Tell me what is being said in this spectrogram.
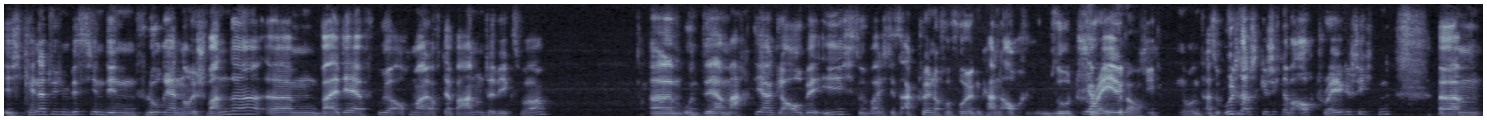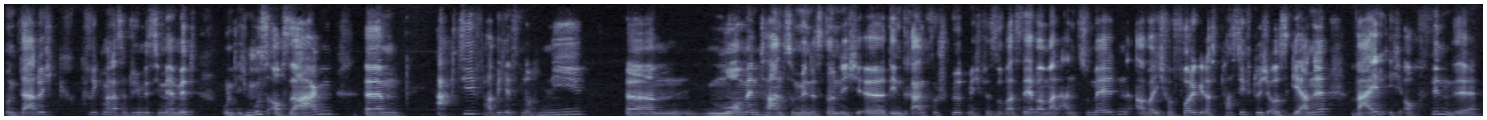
ich kenne natürlich ein bisschen den Florian Neuschwander, ähm, weil der früher auch mal auf der Bahn unterwegs war ähm, und der macht ja, glaube ich, soweit ich das aktuell noch verfolgen kann, auch so Trail-Geschichten ja, genau. und also Ultra-Geschichten, aber auch Trail-Geschichten. Ähm, und dadurch kriegt man das natürlich ein bisschen mehr mit. Und ich muss auch sagen, ähm, aktiv habe ich jetzt noch nie ähm, momentan zumindest noch nicht äh, den Drang verspürt, mich für sowas selber mal anzumelden, aber ich verfolge das passiv durchaus gerne, weil ich auch finde,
